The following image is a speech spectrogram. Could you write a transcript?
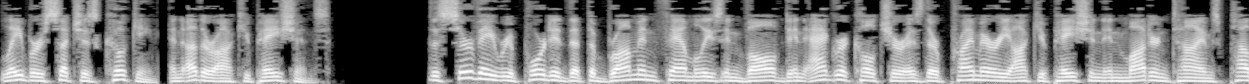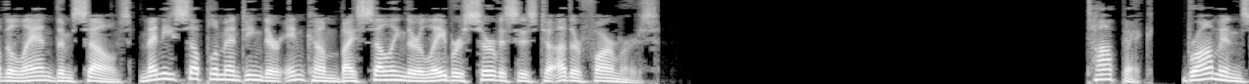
labor such as cooking, and other occupations. The survey reported that the Brahmin families involved in agriculture as their primary occupation in modern times plough the land themselves, many supplementing their income by selling their labor services to other farmers. Brahmins,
